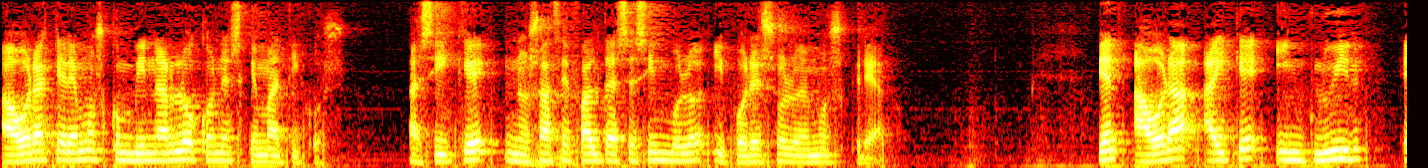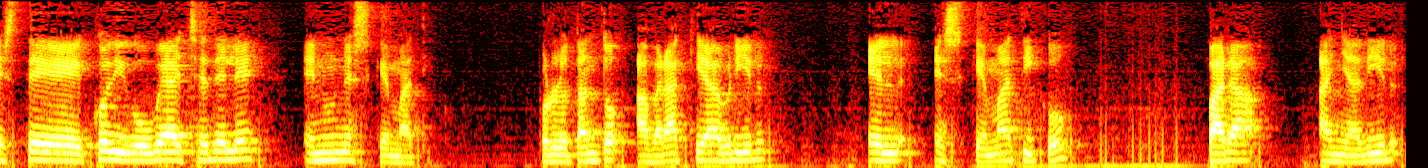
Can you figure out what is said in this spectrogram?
Ahora queremos combinarlo con esquemáticos. Así que nos hace falta ese símbolo y por eso lo hemos creado. Bien, ahora hay que incluir este código VHDL en un esquemático. Por lo tanto, habrá que abrir el esquemático para añadir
